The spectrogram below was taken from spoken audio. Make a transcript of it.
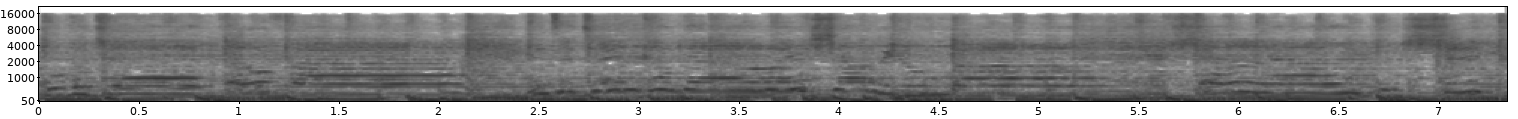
我不着头发，用最健康的微笑拥抱闪亮的时刻。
